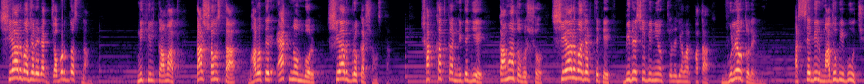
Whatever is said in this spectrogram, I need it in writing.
শেয়ার বাজারের এক জবরদস্ত নাম। নিখিল কামাত তার সংস্থা ভারতের এক নম্বর শেয়ার ব্রোকার সংস্থা। সাক্ষাৎকার নিতে গিয়ে কামাত অবশ্য শেয়ার বাজার থেকে বিদেশি বিনিয়োগ চলে যাওয়ার কথা ভুলেও তোলেননি। আর সেবির মাধবী বুচ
